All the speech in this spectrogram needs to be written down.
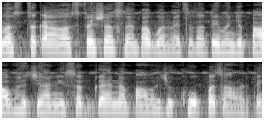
मस्त का स्पेशल स्वयंपाक बनवायचा होता. ते म्हणजे पावभाजी आणि सगळ्यांना पावभाजी खूपच आवडते.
